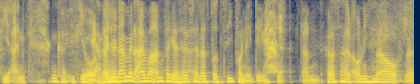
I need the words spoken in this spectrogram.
Wie ein kranker Idiot. Ja, wenn ne? du damit einmal anfängst, das ist ja das Prinzip von den Dingern. Dann hörst du halt auch nicht mehr auf, ne?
